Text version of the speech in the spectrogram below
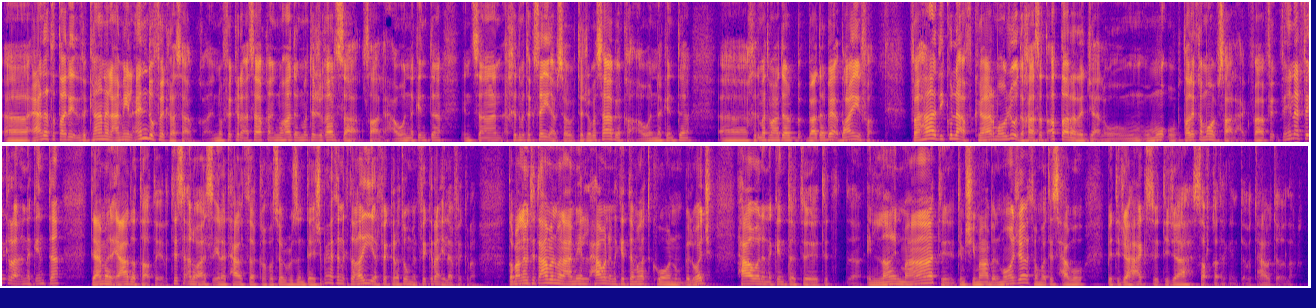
آه، إعادة التأطير إذا كان العميل عنده فكرة سابقة إنه فكرة سابقة إنه هذا المنتج غير صالح أو إنك أنت إنسان خدمتك سيئة بسبب تجربة سابقة أو إنك أنت آه، خدمة بعد البيع ضعيفة. فهذه كلها أفكار موجودة. خلاص تاطر الرجال وبطريقة مو بصالحك. فهنا الفكرة إنك أنت تعمل إعادة تأطير. تساله أسئلة تحاول تثقفه تسوي presentation بحيث إنك تغير فكرته من فكرة إلى فكرة. طبعا لما تتعامل مع العميل حاول إنك أنت ما تكون بالوجه. حاول إنك أنت inline معاه تمشي معه بالموجة ثم تسحبه باتجاه عكس في اتجاه صفقتك أنت وتحاول تغلق.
